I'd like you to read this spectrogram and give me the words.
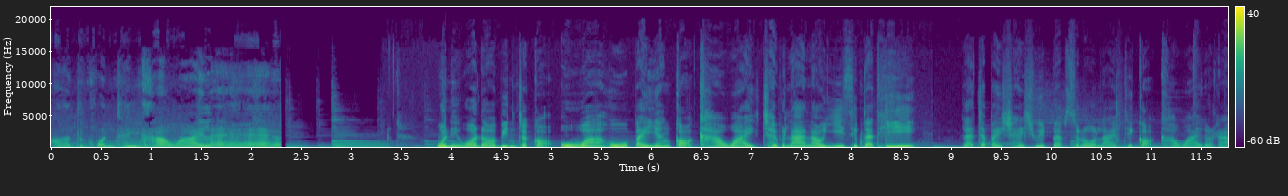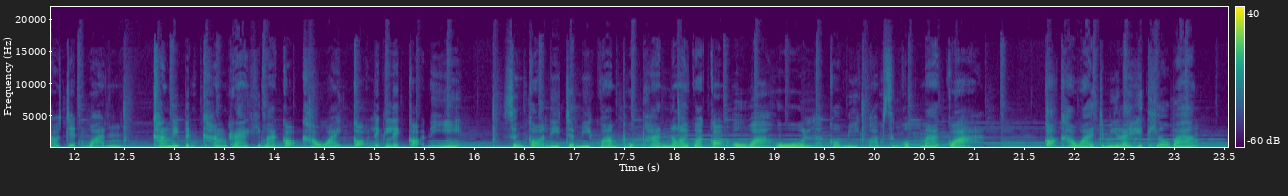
เอาละทุกคนถึงคาวายแล้ว วันนี้วอดอบินจะเกาะโอวาฮูไปยังเกาะคาวาย ใช้เวลาเรา 20 นาที และจะไปใช้ชีวิตแบบ slow life ที่เกาะคาวายราวๆ7วัน ครั้งนี้เป็นครั้งแรกที่มาเกาะคาวายเกาะเล็ก ๆ เกาะนี้ ซึ่งเกาะนี้จะมีความพลุกพล่านน้อยกว่าเกาะโอวาฮูแล้วก็มีความสงบมากกว่า เกาะคาวายจะมีอะไรให้เที่ยวบ้าง เ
